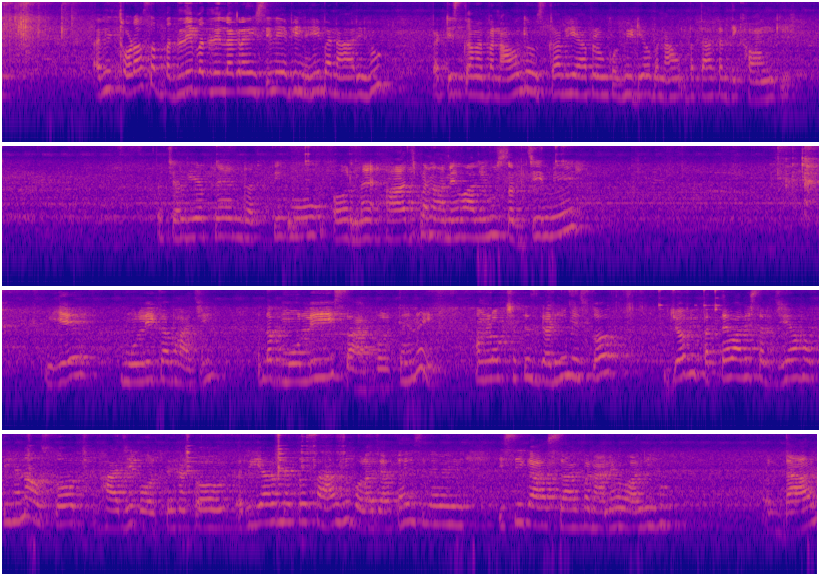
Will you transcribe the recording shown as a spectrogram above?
अभी थोड़ा सा बदली बदली लग रहा है, इसीलिए अभी नहीं बना रही हूँ। बट इसका मैं बनाऊँगी, उसका भी आप लोगों को वीडियो बनाऊँ बता कर दिखाऊँगी। तो चलिए फ्रेंड रखती हूँ और मैं आज बनाने वाली हूँ सब्ज़ी में। ये मूली का भाजी मतलब मूली साग बोलते हैं नहीं? हम लोग छत्तीसगढ़ी में इसको जो भी पत्ते वाली सब्ज़ियाँ होती हैं ना, उसको भाजी बोलते हैं। तो रियल में तो साग ही बोला जाता है, इसलिए मैं इसी का साग बनाने वाली हूँ। और दाल?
